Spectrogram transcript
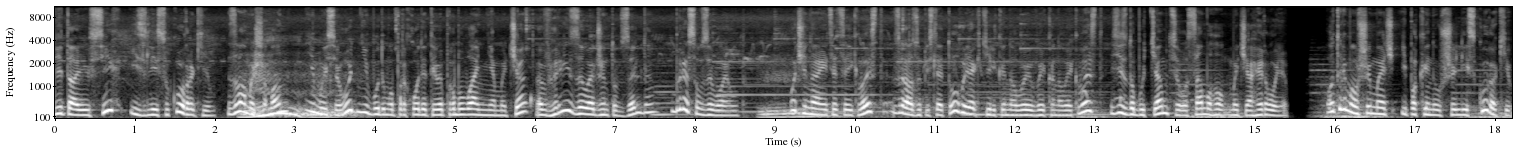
Вітаю всіх із лісу короків. З вами Шаман, і ми сьогодні будемо проходити випробування меча в грі The Legend of Zelda Breath of the Wild. Починається цей квест зразу після того, як тільки новий виконали квест зі здобуттям цього самого меча героя. Отримавши меч і покинувши ліс короків,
